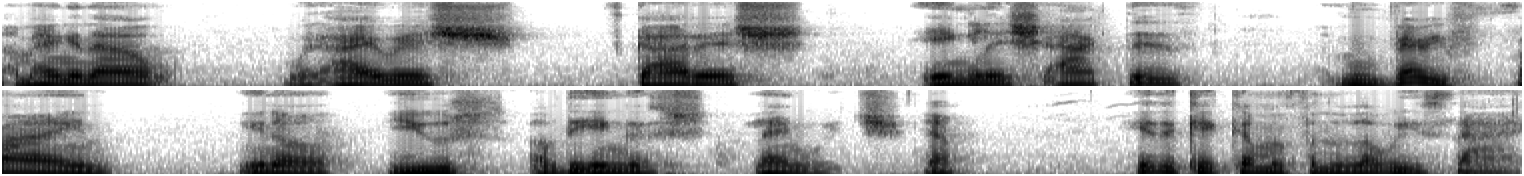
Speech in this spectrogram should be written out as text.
I'm hanging out with Irish, Scottish, English actors. I mean, very fine, you know, use of the English language. Yeah. Here's a kid coming from the Lower East Side,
